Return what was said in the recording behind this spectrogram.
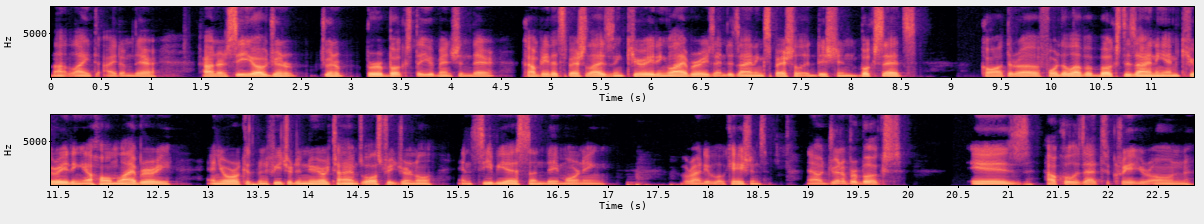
Not light item there founder and CEO of Juniper Books that you mentioned there, company that specializes in curating libraries and designing special edition book sets, co-author of For the Love of Books, designing and curating a home library, and your work has been featured in New York Times, Wall Street Journal, and CBS Sunday Morning, variety of locations. Now, Juniper Books is how cool is that to create your own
